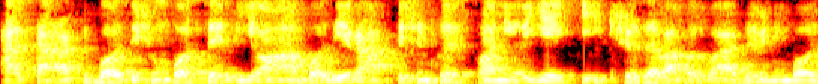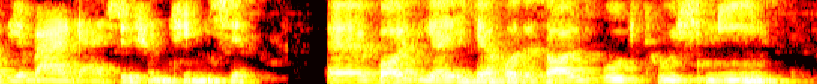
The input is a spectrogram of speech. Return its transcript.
از طرفی بازیشون با سویا هم بازی رفتشون تو اسپانیا یک یک شده و حالا باید ببینیم بازی برگشتشون چی میشه. بازیایی که خود سالزبورگ توش نیست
